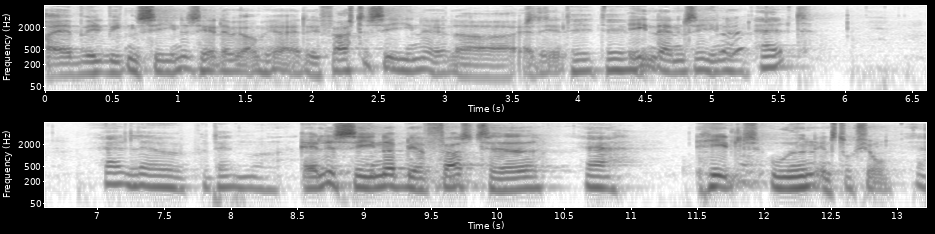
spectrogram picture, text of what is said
Og er- hvil- hvilken scene taler vi om her? Er det første scene, eller er det, Det- det- en eller anden scene? alt, alt lavet på den måde. Alle scener bliver først taget Ja, helt uden instruktion. ja.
